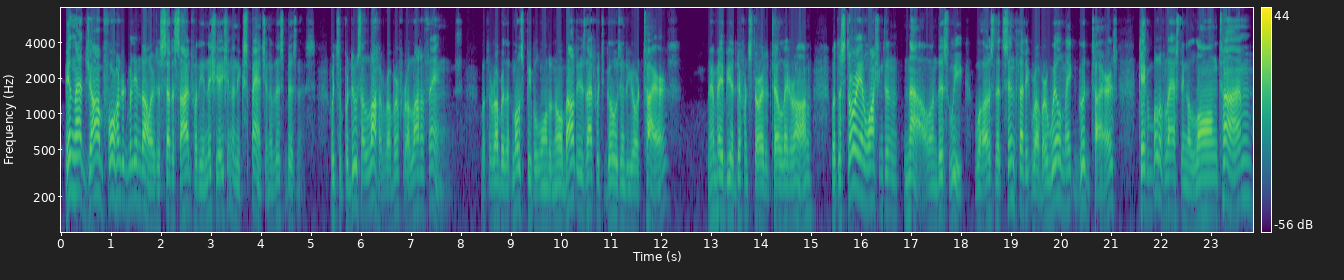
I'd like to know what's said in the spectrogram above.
In that job, $400 million is set aside for the initiation and expansion of this business, which will produce a lot of rubber for a lot of things. But the rubber that most people want to know about is that which goes into your tires. There may be a different story to tell later on, but the story in Washington now and this week was that synthetic rubber will make good tires capable of lasting a long time,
